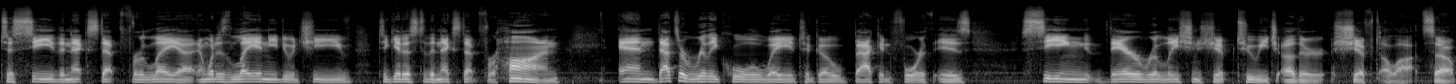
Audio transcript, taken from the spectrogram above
to see the next step for Leia and what does Leia need to achieve to get us to the next step for Han and that's a really cool way to go back and forth is seeing their relationship to each other shift a lot. So,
